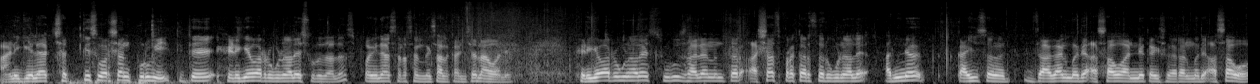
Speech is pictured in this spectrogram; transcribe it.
आणि गेल्या छत्तीस वर्षांपूर्वी तिथे हेडगेवार रुग्णालय सुरू झालं पहिल्या सरसंघचालकांच्या नावाने. हेडगेवार रुग्णालय सुरू झाल्यानंतर अशाच प्रकारचं रुग्णालय अन्य काही स जागांमध्ये असावं अन्य काही शहरांमध्ये असावं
